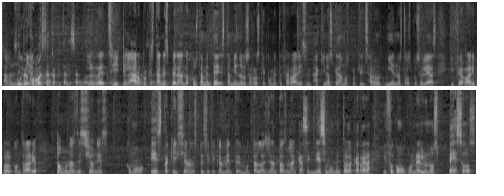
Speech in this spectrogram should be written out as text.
saben Sí, muy pero bien. ¿cómo están capitalizando? Y Red, sí, claro, porque están esperando, justamente están viendo los errores que comete Ferrari. y Dicen, aquí nos quedamos porque sabemos bien nuestras posibilidades. Y Ferrari, por el contrario, toma unas decisiones como esta que hicieron específicamente de montar las llantas blancas en ese momento de la carrera y fue como ponerle unos pesos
